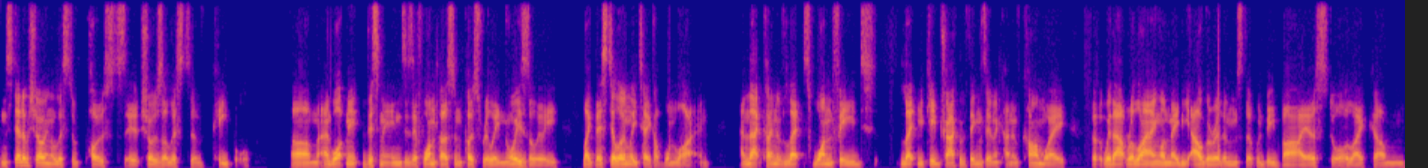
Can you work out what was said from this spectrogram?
Instead of showing a list of posts, it shows a list of people. Um, and what me- this means is if one person posts really noisily, like they still only take up one line. And that kind of lets one feed let you keep track of things in a kind of calm way, but without relying on maybe algorithms that would be biased or like, um,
